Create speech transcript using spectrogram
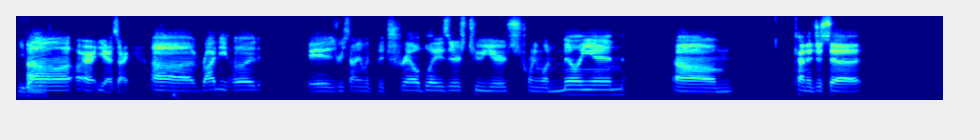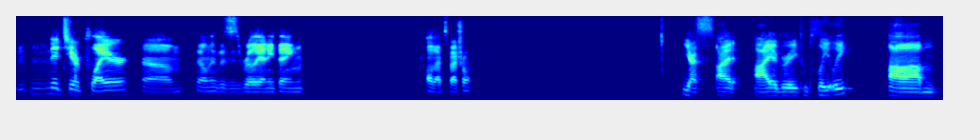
You got uh, all right. Yeah, sorry. Uh, Rodney Hood is resigning with the Trailblazers, two years, twenty-one million. Um, kind of just a mid-tier player. Um, I don't think this is really anything all that special. Yes, I I agree completely. Um,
